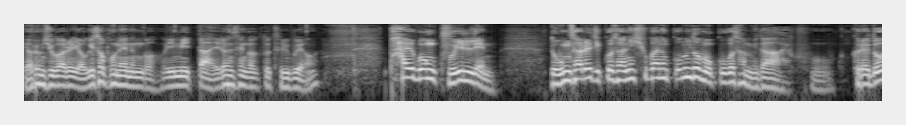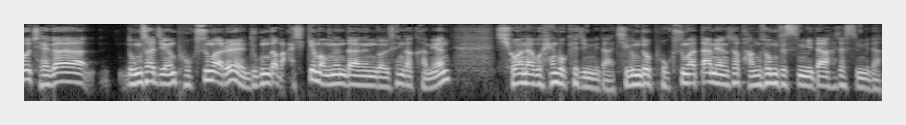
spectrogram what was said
여름 휴가를 여기서 보내는 거 의미 있다 이런 생각도 들고요. 8091님. 농사를 짓고 사니 휴가는 꿈도 못 꾸고 삽니다. 아이고, 그래도 제가 농사 지은 복숭아를 누군가 맛있게 먹는다는 걸 생각하면 시원하고 행복해집니다. 지금도 복숭아 따면서 방송 듣습니다. 하셨습니다.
